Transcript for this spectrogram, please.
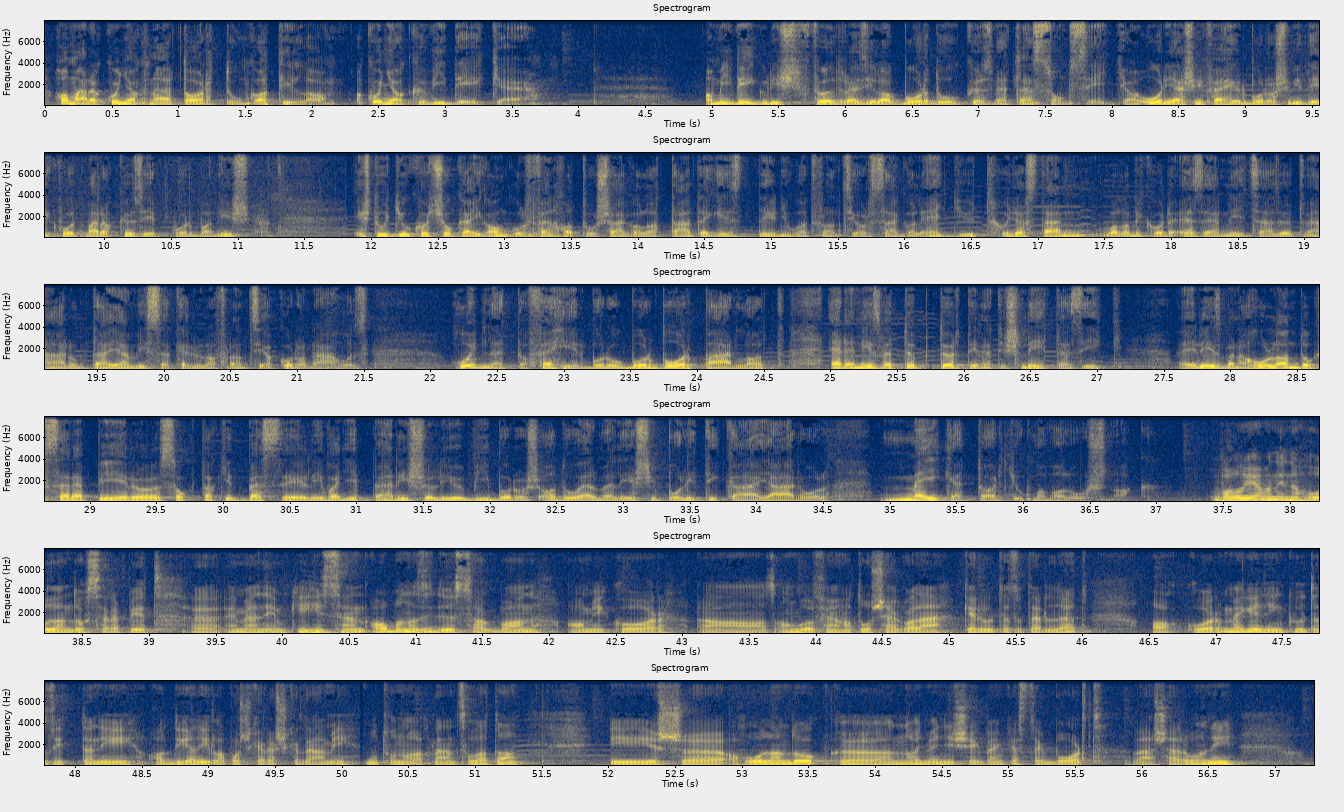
Ha már a konyaknál tartunk, Attila, a konyak vidéke, ami végül is földrajzilag Bordó közvetlen szomszédja. Óriási fehérboros vidék volt már a középkorban is, és tudjuk, hogy sokáig angol fennhatóság alatt állt egész délnyugat Franciaországgal együtt, hogy aztán valamikor 1453 táján visszakerül a francia koronához. Hogy lett a fehér borokból borpárlat? Erre nézve több történet is létezik, egy részben a hollandok szerepéről szoktak itt beszélni, vagy éppen Richelieu bíboros adóelmelési politikájáról. Melyiket tartjuk ma valósnak? Valójában én a hollandok szerepét emelném ki, hiszen abban az időszakban, amikor az angol fennhatóság alá került ez a terület, akkor megélénkült az itteni addig elég lapos kereskedelmi útvonalak láncolata, és a hollandok nagy mennyiségben kezdtek bort vásárolni,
